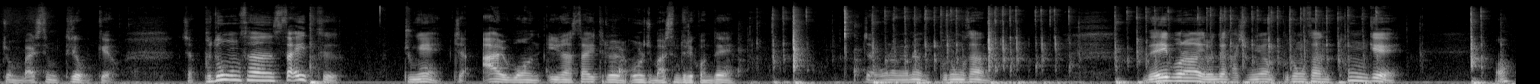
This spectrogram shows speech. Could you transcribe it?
좀 말씀을 드려볼게요. 자 부동산 사이트 중에 이제 R1이라는 사이트를 오늘 좀 말씀드릴 건데 자 뭐냐면은 부동산 네이버나 이런 데 가시면 부동산 통계 어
